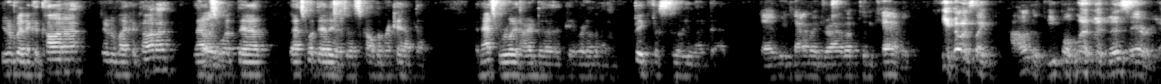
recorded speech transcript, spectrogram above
You ever been to Kaukauna, you ever been by Kaukauna? That's Right. what that, that's what that is, that's called the mercaptan. And that's really hard to get rid of in a big facility like that. Every time I drive up to the cabin, you know, it's like, how do people live in this area?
